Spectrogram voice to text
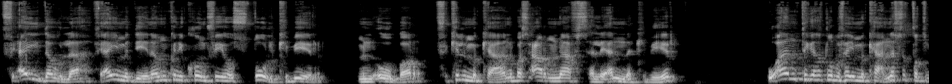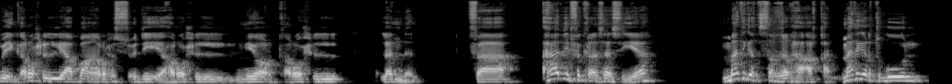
في أي دولة في أي مدينة ممكن يكون فيه أسطول كبير من أوبر في كل مكان باسعار منافسة لأنه كبير. وأنت تقدر تطلبه في أي مكان نفس التطبيق أروح اليابان أروح السعوديه أروح نيويورك أروح لندن فهذه الفكرة الأساسية ما تقدر تصغرها أقل. ما تقدر تقول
